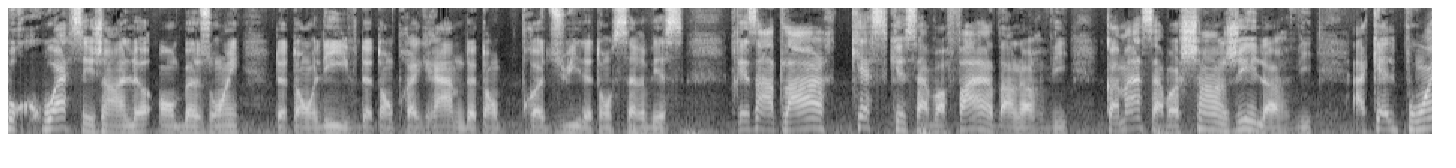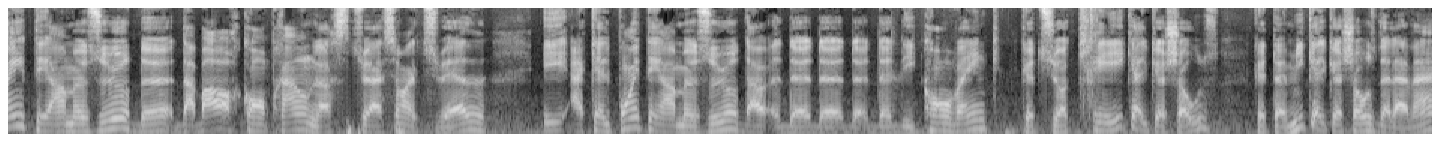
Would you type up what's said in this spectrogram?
pourquoi ces gens-là ont besoin de ton livre, de ton programme, de ton produit, de ton service? Présente-leur qu'est-ce que ça va faire dans leur vie, comment ça va changer leur vie, à quel point tu es en mesure de d'abord comprendre leur situation actuelle et à quel point tu es en mesure de, de, de, de, les convaincre que tu as créé quelque chose, que tu as mis quelque chose de l'avant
